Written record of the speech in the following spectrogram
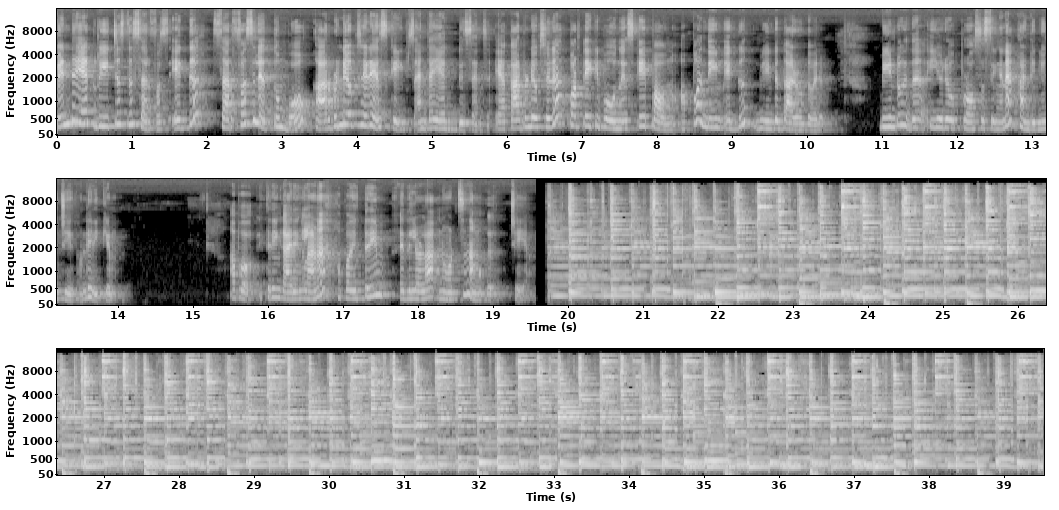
When the egg reaches the surface egg സർഫസിൽ എത്തുമ്പോൾ carbon dioxide escapes and the egg descends carbon dioxide പുറത്തേക്ക് പോകുന്നു എസ്കേപ്പ് ആവുന്നു. അപ്പോൾ എന്ത് ചെയ്യും? എഗ്ഗ് വീണ്ടും താഴോട്ട് വരും. വീണ്ടും ഇത് ഈ ഒരു പ്രോസസ്സ് ഇങ്ങനെ കണ്ടിന്യൂ ചെയ്തുകൊണ്ടിരിക്കും. അപ്പോൾ ഇത്രയും കാര്യങ്ങളാണ്. അപ്പോൾ ഇത്രയും ഇതിലുള്ള നോട്ട്സ് നമുക്ക് ചെയ്യാം.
